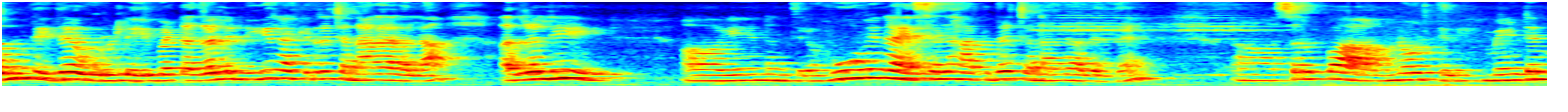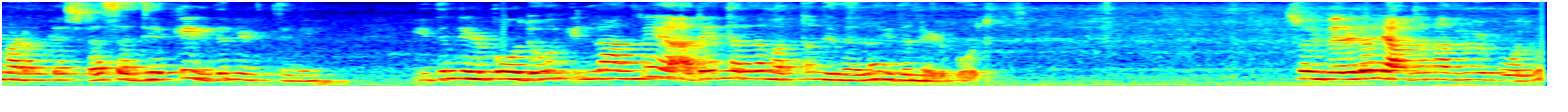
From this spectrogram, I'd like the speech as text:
ಒಂದಿದೆ ಉರುಳಿ ಬಟ್ ಅದರಲ್ಲಿ ನೀರು ಹಾಕಿದರೆ ಚೆನ್ನಾಗಾಗಲ್ಲ. ಅದರಲ್ಲಿ ಏನಂತೀರ, ಹೂವಿನ ಹೆಸಳು ಹಾಕಿದ್ರೆ ಚೆನ್ನಾಗಾಗುತ್ತೆ. ಸ್ವಲ್ಪ ನೋಡ್ತೀನಿ ಮೇಂಟೈನ್ ಅಷ್ಟ. ಸದ್ಯಕ್ಕೆ ಇದನ್ನ ಇಡ್ತೀನಿ. ಇದನ್ನ ಇಡ್ಬೋದು ಇಲ್ಲ ಅಂದರೆ ಅದೇ ಥರದ ಮತ್ತೊಂದು ಇದೆಲ್ಲ ಇದನ್ನ ಇಡ್ಬೋದು. ಸೊ ಇವೆರಡರಲ್ಲಿ ಯಾವುದನ್ನಾದರೂ ಇಡ್ಬೋದು.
